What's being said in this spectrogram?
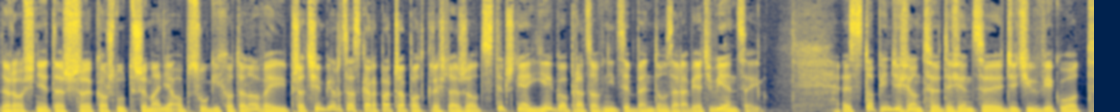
Rośnie też koszt utrzymania obsługi hotelowej. Przedsiębiorca Skarpacza podkreśla, że od stycznia jego pracownicy będą zarabiać więcej. 150 tysięcy dzieci w wieku od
